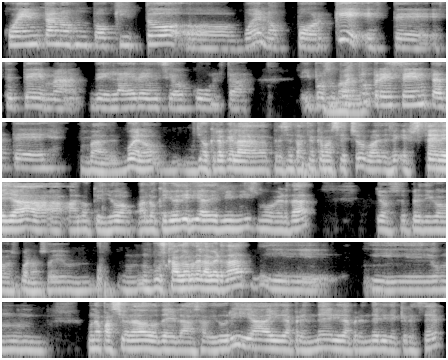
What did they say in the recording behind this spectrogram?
Cuéntanos un poquito, oh, bueno, por qué este, este tema de la herencia oculta. Y por supuesto, preséntate. Vale, bueno, yo creo que la presentación que me has hecho excede ya a, lo que yo, a lo que yo diría de mí mismo, ¿verdad? Yo siempre digo, bueno, soy un buscador de la verdad y, y un, apasionado de la sabiduría y de aprender y de aprender y de crecer.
